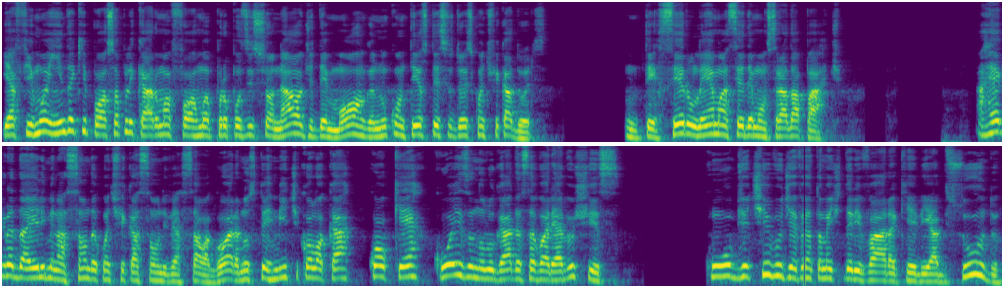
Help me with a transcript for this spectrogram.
E afirmo ainda que posso aplicar uma forma proposicional de De Morgan no contexto desses dois quantificadores. Um terceiro lema a ser demonstrado à parte. A regra da eliminação da quantificação universal agora nos permite colocar qualquer coisa no lugar dessa variável x. Com o objetivo de eventualmente derivar aquele absurdo,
